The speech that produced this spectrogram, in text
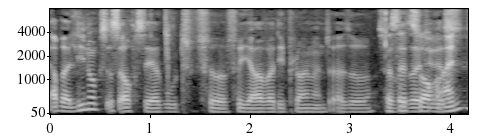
Aber Linux ist auch sehr gut für, für Java Deployment. Also Das setzt du auch ein?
